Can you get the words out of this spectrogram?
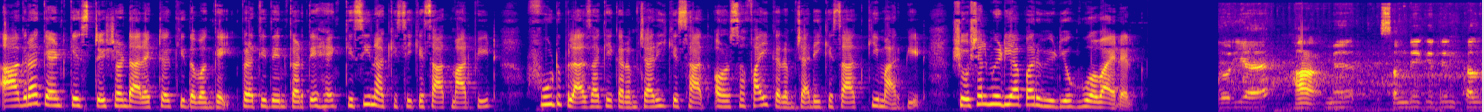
आगरा कैंट के स्टेशन डायरेक्टर की दबंगई प्रतिदिन करते हैं किसी न किसी के साथ मारपीट फ़ूड प्लाजा के कर्मचारी के साथ और सफ़ाई कर्मचारी के साथ की मारपीट। सोशल मीडिया पर वीडियो हुआ वायरल। है। हाँ। मैं संडे के दिन कल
